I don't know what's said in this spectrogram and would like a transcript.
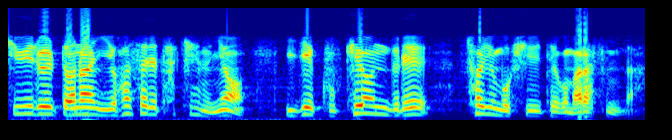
시위를 떠난 이 화살의 타켓은요, 이제 국회의원들의 처리 몫이 되고 말았습니다.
